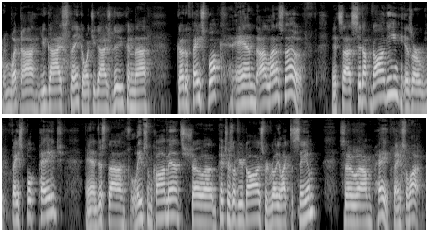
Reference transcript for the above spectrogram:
what uh, you guys think and what you guys do. You can uh, go to Facebook and uh, let us know. It's uh, Sit Up Doggy is our Facebook page and just uh, leave some comments, show uh, pictures of your dogs. We'd really like to see them. So, um, hey, thanks a lot.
